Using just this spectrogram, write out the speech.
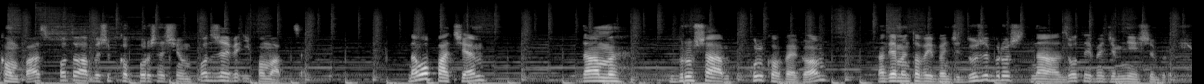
kompas po to, aby szybko poruszać się po drzewie i po mapce. Na łopacie dam brusza kulkowego. Na diamentowej będzie duży brusz, na złotej będzie mniejszy brusz.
